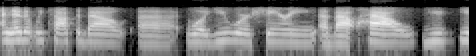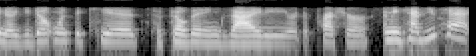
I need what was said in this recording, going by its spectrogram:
I know that we talked about, uh, well, you were sharing about how how you you know you don't want the kids to feel the anxiety or the pressure. I mean, have you had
